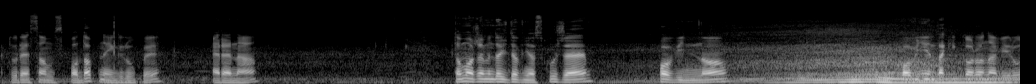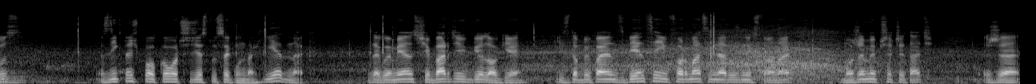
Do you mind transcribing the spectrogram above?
które są z podobnej grupy RNA, to możemy dojść do wniosku, że powinno, powinien taki koronawirus zniknąć po około 30 sekundach. Jednak, zagłębiając się bardziej w biologię i zdobywając więcej informacji na różnych stronach, możemy przeczytać, że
